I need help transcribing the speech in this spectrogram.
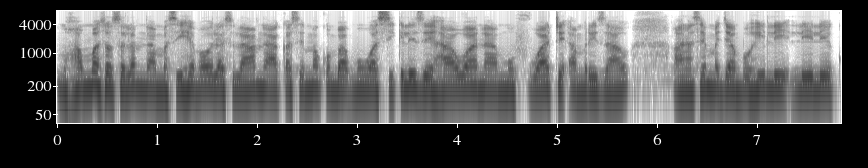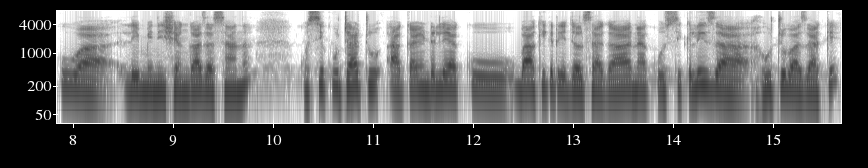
muhammad saa salam na masihi maula salam na akasema kwamba muwasikilize hawa na mufuate amri zao. Anasema jambo hili lilikuwa limenishangaza sana. Kwa siku tatu akaendelea kubaki katika jalsagaa na kusikiliza hutuba zake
